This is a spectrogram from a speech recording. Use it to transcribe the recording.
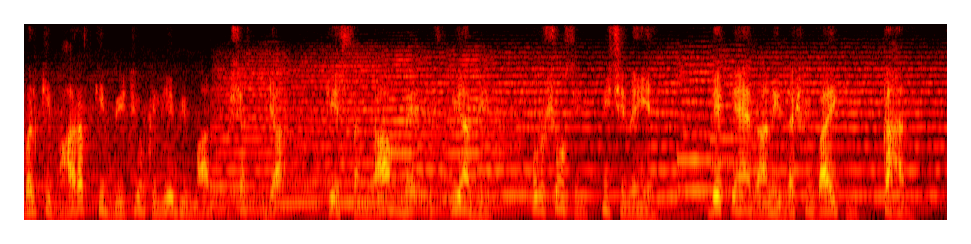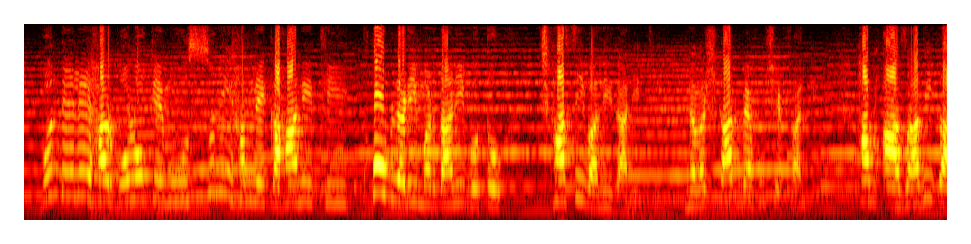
बल्कि भारत की बेटियों के लिए भी मार्ग प्रशस्त किया कि संग्राम में स्त्रियाँ भी पुरुषों से पीछे नहीं है। देखते हैं रानी लक्ष्मीबाई की कहानी। बुंदेले हर बोलो के मुँह सुनी हमने कहानी थी, खूब लड़ी मर्दानी वो तो झांसी वाली रानी थी। नमस्कार, मैं हूँ शेफाली। हम आज़ादी का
